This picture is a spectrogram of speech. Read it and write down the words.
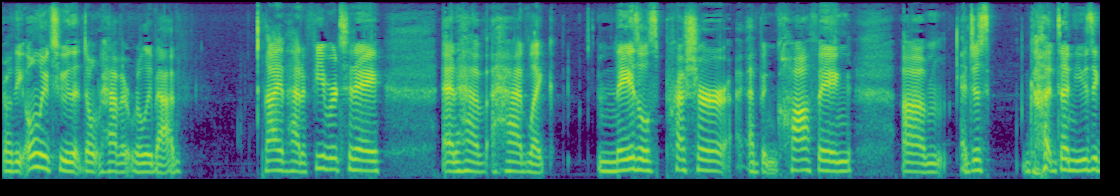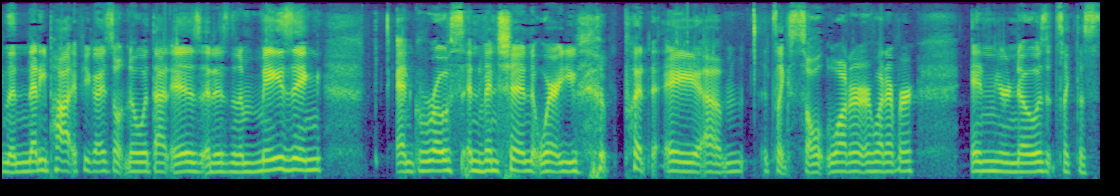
are the only two that don't have it really bad. I've had a fever today and have had like nasal pressure. I've been coughing. Um, I just got done using the neti pot. If you guys don't know what that is, it is an amazing and gross invention where you put a, um, it's like salt water or whatever in your nose. It's like this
